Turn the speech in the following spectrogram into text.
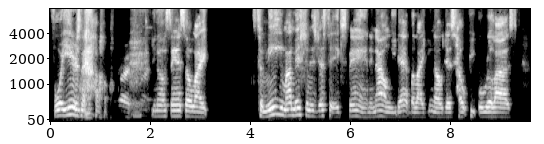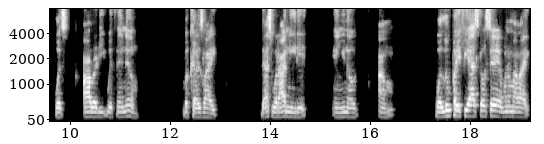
four years now. you know what I'm saying? So like to me, my mission is just to expand and not only that, but like, you know, just help people realize what's already within them. Because like that's what I needed. And you know, um what Lupe Fiasco said, one of my like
